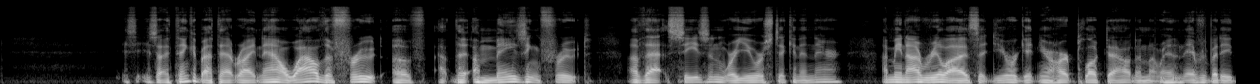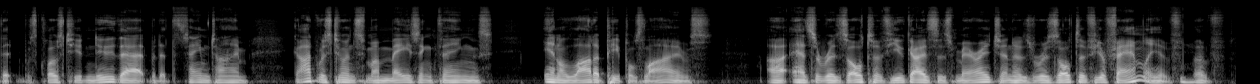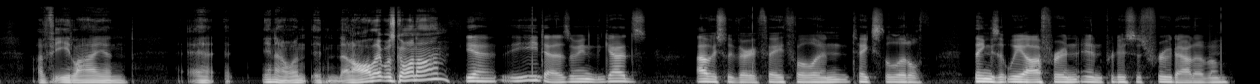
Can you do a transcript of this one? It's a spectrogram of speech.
as, as I think about that right now, wow, the fruit of uh, the amazing fruit of that season where you were sticking in there. I mean, I realized that you were getting your heart plucked out, and, and everybody that was close to you knew that. But at the same time, God was doing some amazing things in a lot of people's lives uh, as a result of you guys' marriage and as a result of your family of of, of Eli and, and you know and, and all that was going on. Yeah, he does. I mean, God's obviously very faithful and takes the little things that we offer and, and produces fruit out of them.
